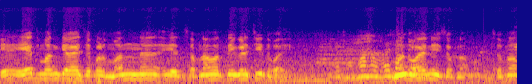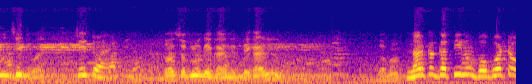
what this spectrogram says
એ એ જ મન કહેવાય છે પણ મન ને એ સપનામાં તે ગળે ચિત્ત હોય. મન હોય નહીં સપનામાં. સપનામાં ચિત્ત હોય. ચિત્ત હોય. તો સપનું દેખાય નહીં દેખાય નહીં નર્ક ગતિ નું ભોગવટો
